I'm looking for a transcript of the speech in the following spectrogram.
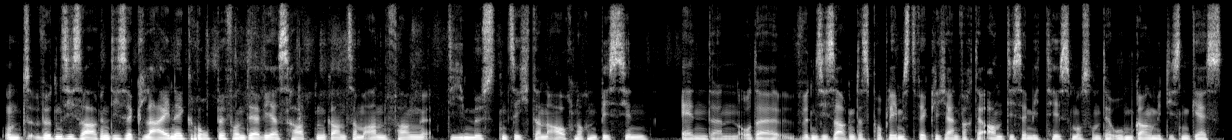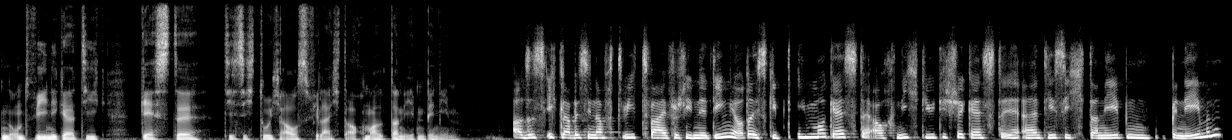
Und würden Sie sagen, diese kleine Gruppe, von der wir es hatten ganz am Anfang, die müssten sich dann auch noch ein bisschen ändern? Oder würden Sie sagen, das Problem ist wirklich einfach der Antisemitismus und der Umgang mit diesen Gästen und weniger die Gäste, die sich durchaus vielleicht auch mal daneben benehmen? Also ich glaube, es sind oft wie zwei verschiedene Dinge, oder? Es gibt immer Gäste, auch nicht jüdische Gäste, äh, die sich daneben benehmen.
